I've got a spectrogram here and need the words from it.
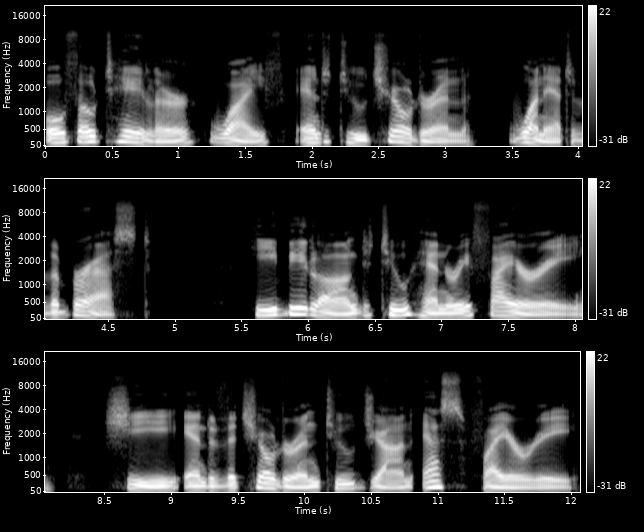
Otho Taylor, wife, and two children, one at the breast. He belonged to Henry Fiery, she and the children to John S. Fiery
